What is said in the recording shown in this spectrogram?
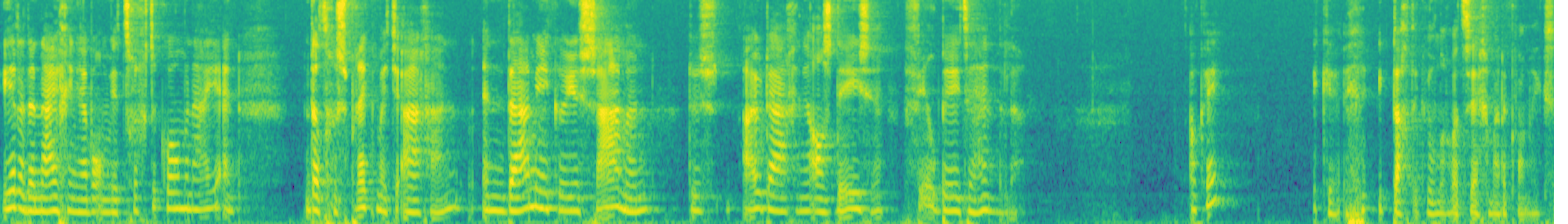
eerder de neiging hebben om weer terug te komen naar je en dat gesprek met je aangaan. En daarmee kun je samen dus uitdagingen als deze veel beter handelen. Oké? Ik, eh, ik dacht, ik wil nog wat zeggen, maar er kwam niks.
